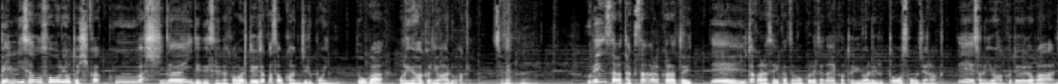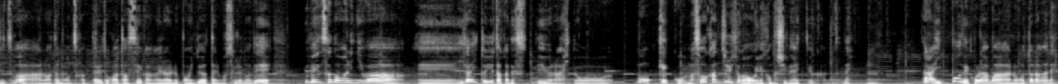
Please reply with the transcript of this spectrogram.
便利さの総量と比較はしないでですね、なんか割と豊かさを感じるポイントが、この余白にはあるわけなんですよね。うん不便さがたくさんあるからといって、豊かな生活が遅れてないかと言われると、そうじゃなくて、その余白というのが、実は、あの、頭を使ったりとか、達成感が得られるポイントだったりもするので、不便さの割には、えー、意外と豊かですっていうような人も結構、まあそう感じる人が多いのかもしれないっていう感じですね。うん。ただ一方でこれはまあ、あの、大人がね、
